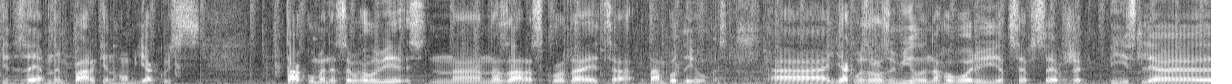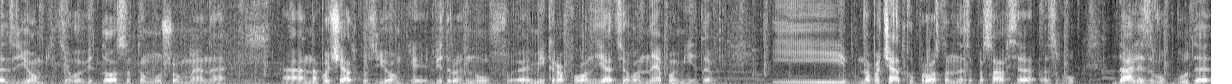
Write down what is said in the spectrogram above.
підземним паркінгом. Якось так у мене це в голові на, на зараз складається. Там подивимось. Як ви зрозуміли, наговорюю я це все вже після зйомки цього відосу, тому що в мене на початку зйомки відригнув е, мікрофон, я цього не помітив. І на початку просто не записався звук. Далі звук буде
